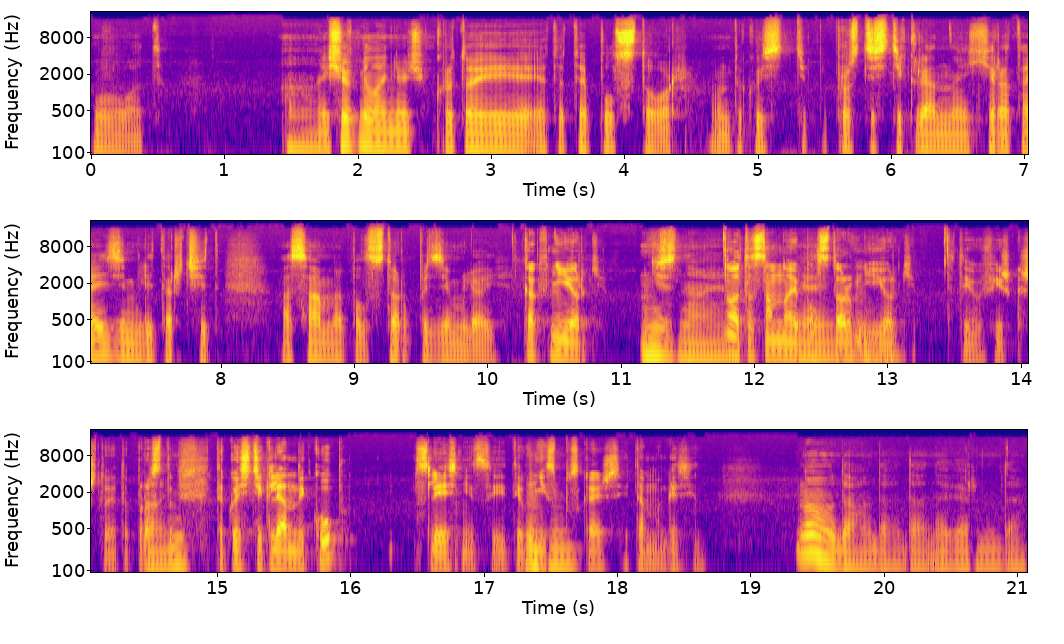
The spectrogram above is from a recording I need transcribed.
Вот. А, Еще в Милане очень крутой этот Apple Store. Он такой, типа, просто стеклянная херота из земли торчит а сам Apple Store под землей. Как в Нью-Йорке. Не знаю. Ну, это основной Apple Store в Нью-Йорке. Это его фишка, что это просто а, не... такой стеклянный куб с лестницей, и ты вниз угу. спускаешься, и там магазин. Ну, да, да, да, наверное, да.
